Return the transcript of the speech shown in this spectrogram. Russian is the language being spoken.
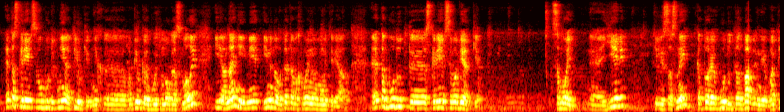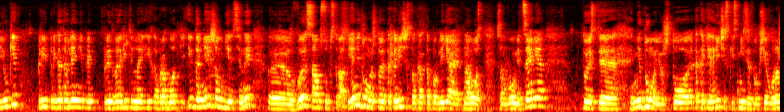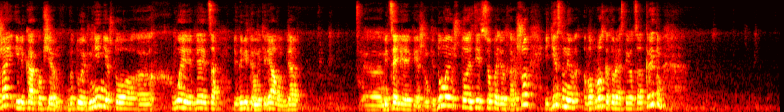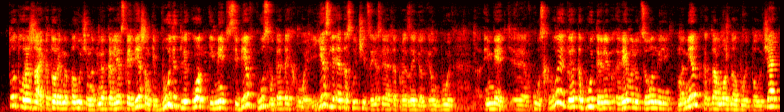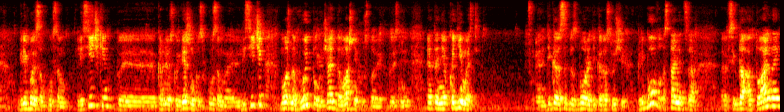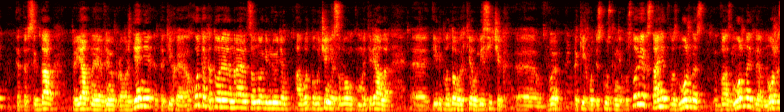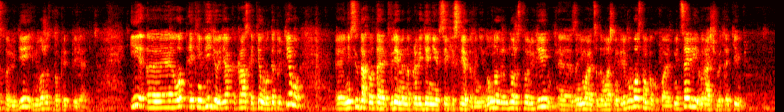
Это, скорее всего, будут не опилки. В, них, э, в опилках будет много смолы, и она не имеет именно вот этого хвойного материала. Это будут, э, скорее всего, ветки самой ели или сосны, которые будут добавлены в опилки при приготовлении, при предварительной их обработке и в дальнейшем внесены э, в сам субстрат. Я не думаю, что это количество как-то повлияет на рост самого мицелия. То есть э, не думаю, что это категорически снизит вообще урожай или как вообще бытует мнение, что э, хвоя является ядовитым материалом для мицелия вешенки. Думаю, что здесь все пойдет хорошо. Единственный вопрос, который остается открытым, тот урожай, который мы получим, например, королевской вешенки, будет ли он иметь в себе вкус вот этой хвои? Если это случится, если это произойдет, и он будет иметь э, вкус хвои, то это будет ре- революционный момент, когда можно будет получать грибы со вкусом лисички, то есть королевскую вешенку с вкусом э, лисичек можно будет получать в домашних условиях. То есть это необходимость э, сбора дикорастущих грибов останется э, всегда актуальной. Это всегда приятное времяпровождение, это тихая охота, которая нравится многим людям. А вот получение самого материала э, или плодовых тел лисичек э, в таких вот искусственных условиях станет возможность, возможной для множества людей и множества предприятий. И э, вот этим видео я как раз хотел вот эту тему Э, Не всегда хватает времени на проведение всех исследований, но множество людей э, занимаются домашним грибоводством, покупают мицелий, выращивают эти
